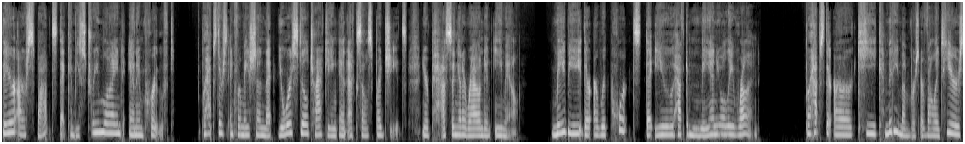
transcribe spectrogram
there are spots that can be streamlined and improved. Perhaps there's information that you're still tracking in Excel spreadsheets. You're passing it around in email. Maybe there are reports that you have to manually run. Perhaps there are key committee members or volunteers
